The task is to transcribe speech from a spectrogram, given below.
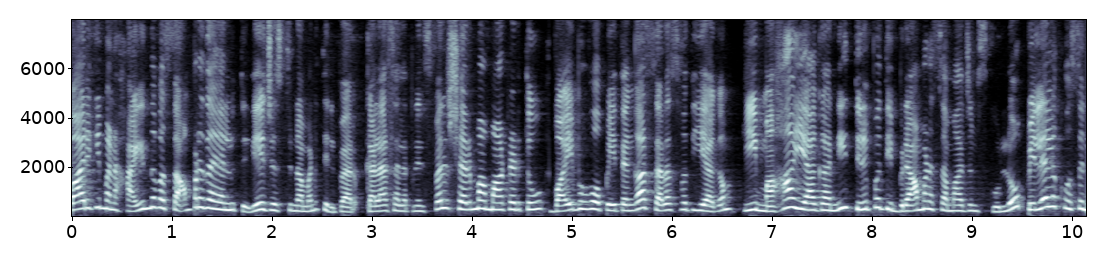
వారికి మన హైందవ సాంప్రదాయాలను తెలియజేస్తున్నామని తెలిపారు. కళాశాల ప్రిన్సిపల్ శర్మ మాట్లాడుతూ వైభవోపేతంగా సరస్వతి యాగం ఈ మహాయాగాన్ని తిరుపతి బ్రాహ్మణ సమాజం స్కూల్లో పిల్లల కోసం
